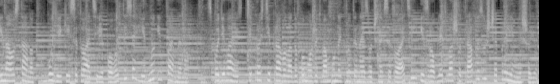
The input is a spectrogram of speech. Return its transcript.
І наостанок, в будь-якій ситуації поводьтеся гідно і впевнено. Сподіваюсь, ці прості правила допоможуть вам уникнути незручних ситуацій і зроблять вашу трапезу ще приємнішою.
